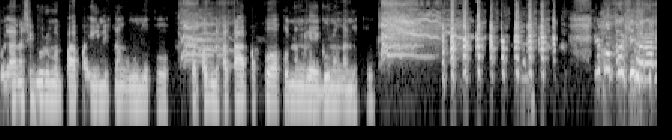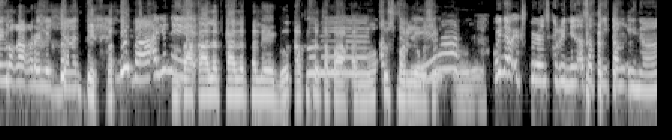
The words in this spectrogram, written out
wala na siguro magpapainit ng ulo ko kapag nakatapak po ako ng Lego ng anak ko. Naku, for sure maraming makaka-relate dyan. 'Di ba? 'Di ba? Ayun eh. kakalat-kalat na Lego tapos Correct. natapakan mo, sus Marioso. Uy, na-experience ko rin yan as a titang ina.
